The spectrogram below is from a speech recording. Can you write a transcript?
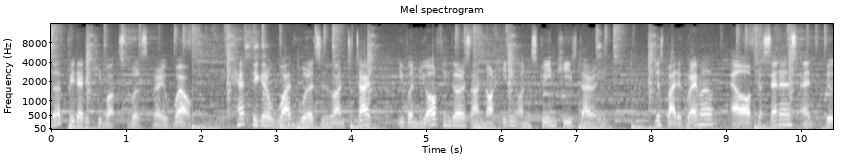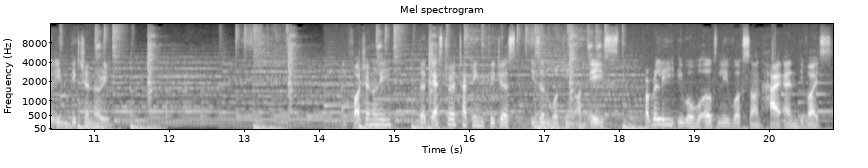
The predicted keyboard works very well. It can figure what words you want to type even your fingers are not hitting on the screen keys directly, just by the grammar of your sentence and built-in dictionary. Unfortunately, the gesture typing features isn't working on Ace. Probably it will only works on high-end device.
